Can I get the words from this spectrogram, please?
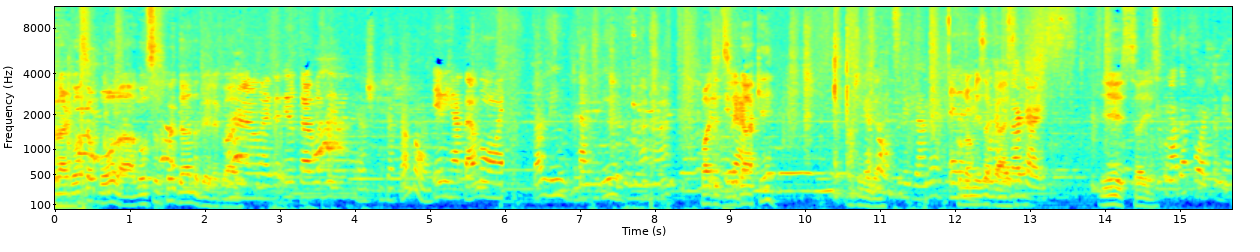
Você largou seu bolo, a Lúcia cuidando dele agora. Não, mas eu tava. Eu acho que já tá bom. Ele já tá bom. é. Tá lindo. Tá lindo, lindo. Pode desligar aqui? É bom desligar, né? Economiza gás. Economizar né? gás. Isso aí. Pro lado da porta mesmo,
